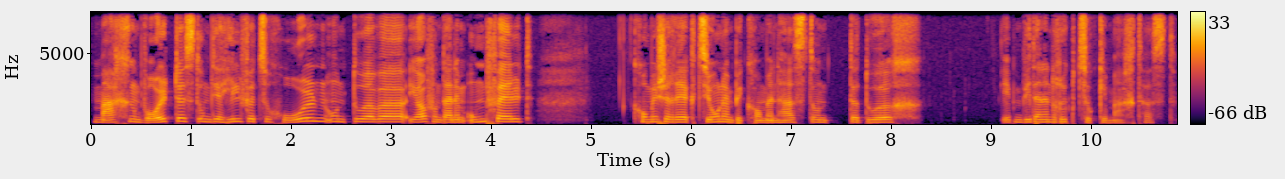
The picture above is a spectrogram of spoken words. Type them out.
machen wolltest, um dir Hilfe zu holen und du aber ja von deinem Umfeld komische Reaktionen bekommen hast und dadurch eben wieder einen Rückzug gemacht hast.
